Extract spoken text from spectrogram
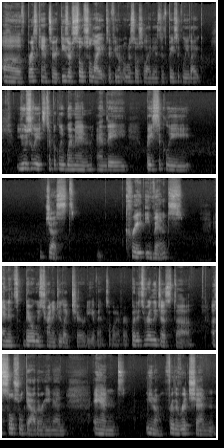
of breast cancer. These are socialites. If you don't know what a socialite is, it's basically like usually it's typically women and they basically just create events and it's they're always trying to do like charity events or whatever. But it's really just uh, a social gathering and and you know for the rich and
